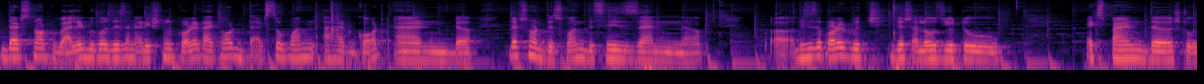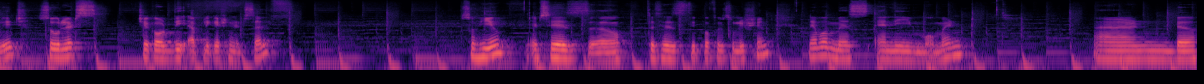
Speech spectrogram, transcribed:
that's not valid because there's an additional product. I thought that's the one I had got and uh, that's not this one. This is an uh, uh, this is a product which just allows you to expand the storage. So let's check out the application itself so here it says uh, this is the perfect solution. Never miss any moment. And uh,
